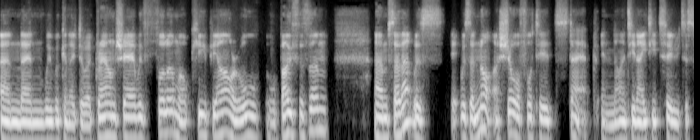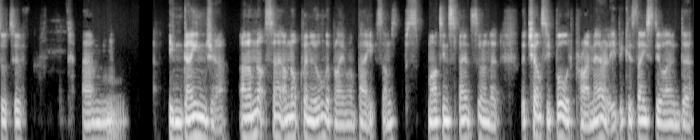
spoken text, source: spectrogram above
And then we were going to do a ground share with Fulham or QPR or all or both of them. Um, so that was it was a not a sure-footed step in 1982 to sort of um, endanger and I'm not saying I'm not putting all the blame on Bates. I'm Martin Spencer and the, the Chelsea board primarily because they still owned the,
